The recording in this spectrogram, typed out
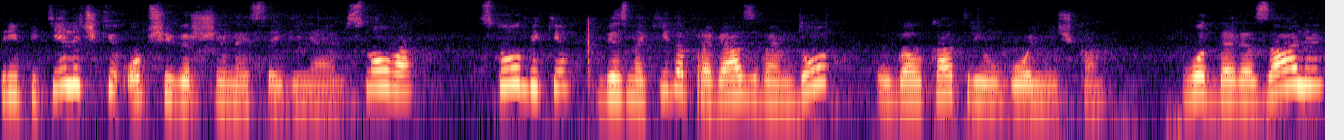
Три петелечки общей вершиной соединяем. Снова столбики без накида провязываем до уголка треугольничка. Вот довязали.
